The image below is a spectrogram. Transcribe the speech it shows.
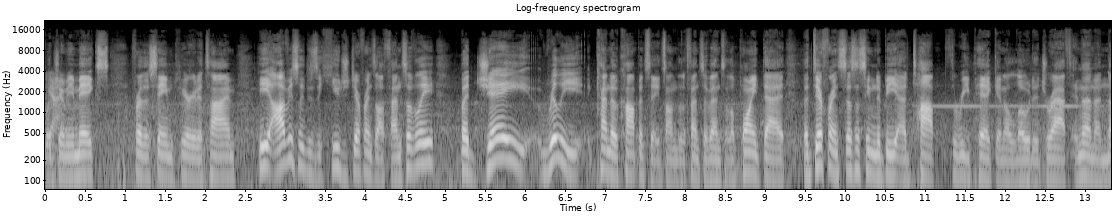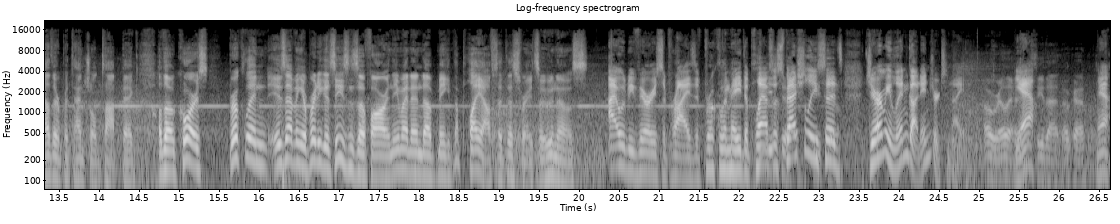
what Yeah. Jimmy makes for the same period of time. He obviously does a huge difference offensively, but Jae really kind of compensates on the defensive end to the point that the difference doesn't seem to be a top three pick in a loaded draft and then another potential top pick. Although, of course, Brooklyn is having a pretty good season so far, and they might end up making the playoffs at this rate, so who knows? I would be very surprised if Brooklyn made the playoffs, too, especially me too. since Jeremy Lin got injured tonight. Oh, really? didn't Yeah. see that. Okay. Yeah,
